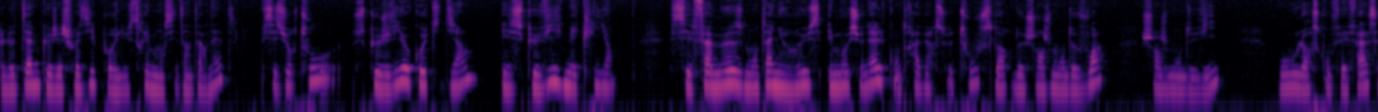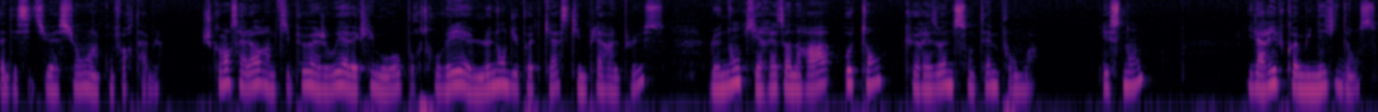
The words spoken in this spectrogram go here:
le thème que j'ai choisi pour illustrer mon site internet. C'est surtout ce que je vis au quotidien et ce que vivent mes clients. Ces fameuses montagnes russes émotionnelles qu'on traverse tous lors de changements de voie, changements de vie, ou lorsqu'on fait face à des situations inconfortables. Je commence alors un petit peu à jouer avec les mots pour trouver le nom du podcast qui me plaira le plus, le nom qui résonnera autant que résonne son thème pour moi. Et ce nom, il arrive comme une évidence.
